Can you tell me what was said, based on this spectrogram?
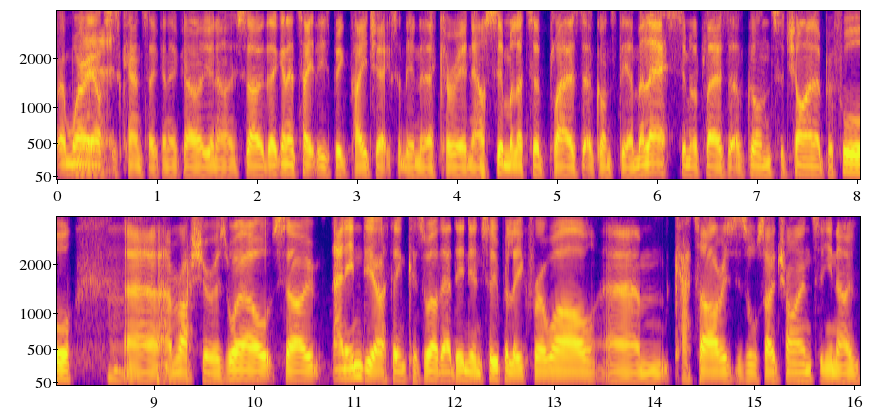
And where yeah. else is Kante going to go? You know, so they're going to take these big paychecks at the end of their career now, similar to players that have gone to the MLS, similar players that have gone to China before, hmm. uh, and Russia as well. So, and India, I think, as well. They had the Indian Super League for a while. Um, Qatar is, is also trying to, you know,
